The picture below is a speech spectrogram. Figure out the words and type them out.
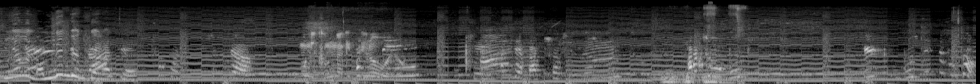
준영은 없는 존재 같아 진짜 기분이 겁나게 들어워요 한대 맞췄음 맞춰 못 일- 모티스부터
